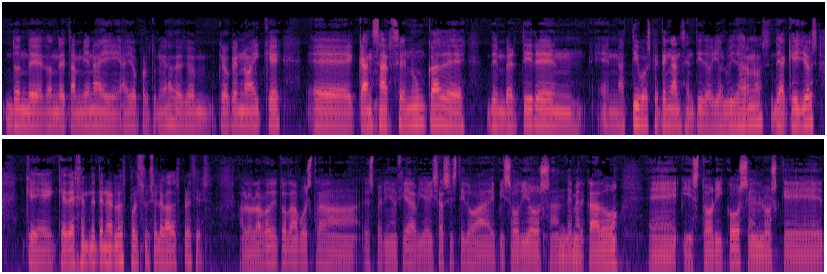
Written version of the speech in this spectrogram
donde, donde también hay, hay oportunidades. Yo creo que no hay que eh, cansarse nunca de, de invertir en, en, activos que tengan sentido y olvidarnos de aquellos que, que dejen de tenerlos por sus elevados precios. A lo largo de toda vuestra experiencia habíais asistido a episodios de mercado eh, históricos en los que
